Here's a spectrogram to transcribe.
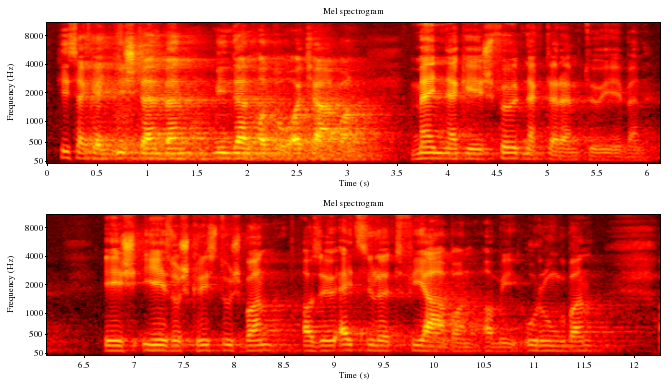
Hiszek egy Istenben, mindenható atyában, mennek és földnek teremtőjében, és Jézus Krisztusban, az ő egyszülött fiában, ami Urunkban,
